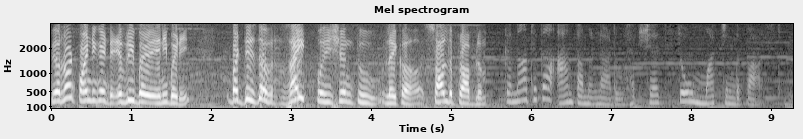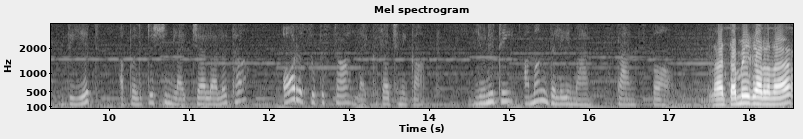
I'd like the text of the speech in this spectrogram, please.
We are not pointing at everybody, anybody, but this is the right position to like uh, solve the problem. Karnataka and Tamil Nadu have shared so much in the past, be it a politician like Jayalalitha or a superstar like Rajnikant. Unity among the layman stands firm. நான் தமிழ்காரன் தான்.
